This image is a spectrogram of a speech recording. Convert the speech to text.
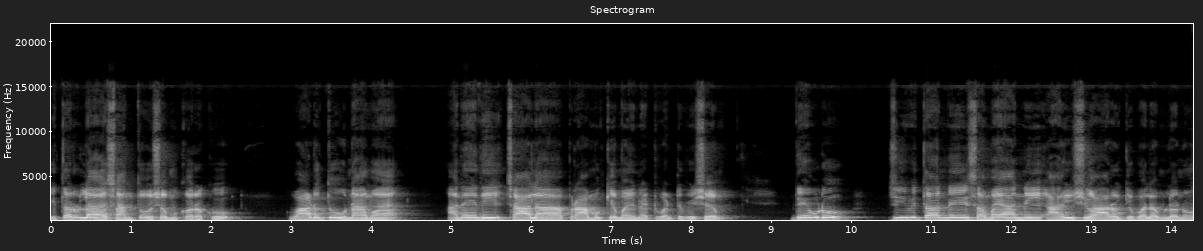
ఇతరుల సంతోషము కొరకు వాడుతూ ఉన్నామా అనేది చాలా ప్రాముఖ్యమైనటువంటి విషయం. దేవుడు జీవితాన్ని సమయాన్ని ఆయుష్ ఆరోగ్య బలములను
